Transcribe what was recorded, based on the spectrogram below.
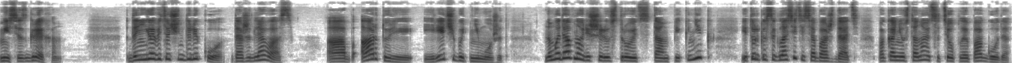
миссис Грехом. До нее ведь очень далеко, даже для вас. А об Артуре и речи быть не может. Но мы давно решили устроить там пикник, и только согласитесь обождать, пока не установится теплая погода.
